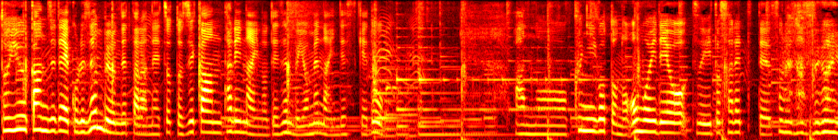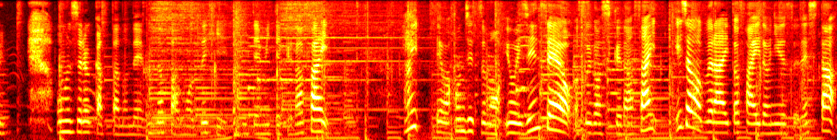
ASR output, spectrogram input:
という感じでこれ全部読んでたらねちょっと時間足りないので全部読めないんですけどあの国ごとの思い出をツイートされててそれがすごい面白かったので皆さんも是非見てみてください。はい。では本日も良い人生をお過ごしください。以上、ブライトサイドニュースでした。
